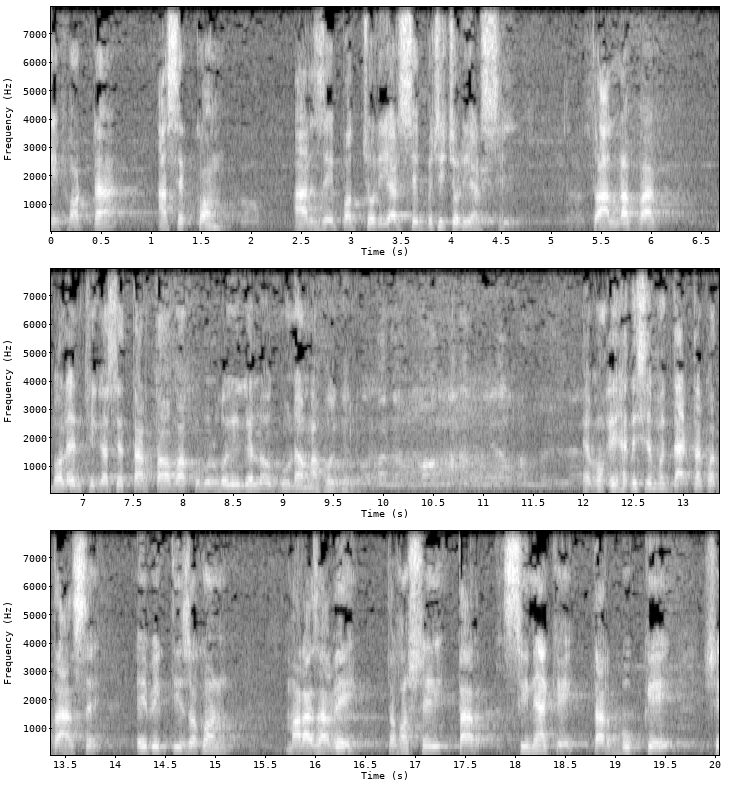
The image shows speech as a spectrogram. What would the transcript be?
এই ফটটা আছে কম, আর যে পথ চলিয়ে আসছে, বেশি চলিয়ে আসছে। তো আল্লাহ পাক বলেন, ঠিক আছে, তার তবা কবুল হয়ে গেল গুনা মাফ হয়ে গেল। এবং এই হাদিসের মধ্যে একটা কথা আছে, এই ব্যক্তি যখন মারা যাবে, তখন সেই তার সিনাকে, তার বুককে সে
